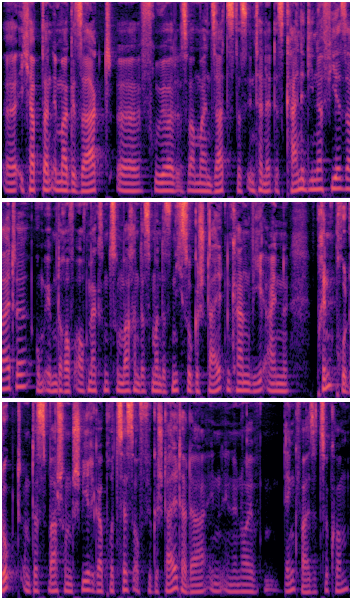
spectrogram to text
Äh, ich habe dann immer gesagt, äh, früher, das war mein Satz, das Internet ist keine DIN A4-Seite, um eben darauf aufmerksam zu machen, dass man das nicht so gestalten kann wie ein Printprodukt. Und das war schon ein schwieriger Prozess auch für Gestalter, da in, in eine neue Denkweise zu kommen.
